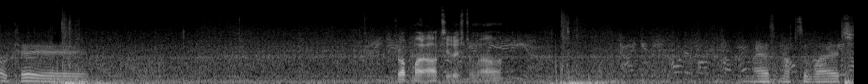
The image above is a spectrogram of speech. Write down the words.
okay. Drop mal Arti Richtung A. Na, ist noch zu weit.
